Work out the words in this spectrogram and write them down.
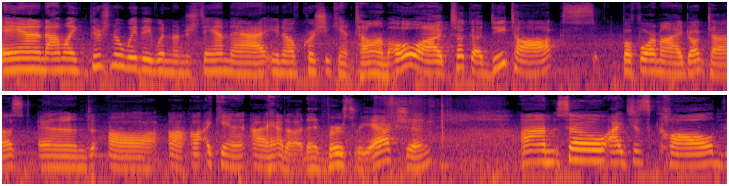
And I'm like, there's no way they wouldn't understand that. You know, of course, you can't tell them, oh, I took a detox before my drug test and uh, uh, I can't, I had an adverse reaction. Um, so I just called.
